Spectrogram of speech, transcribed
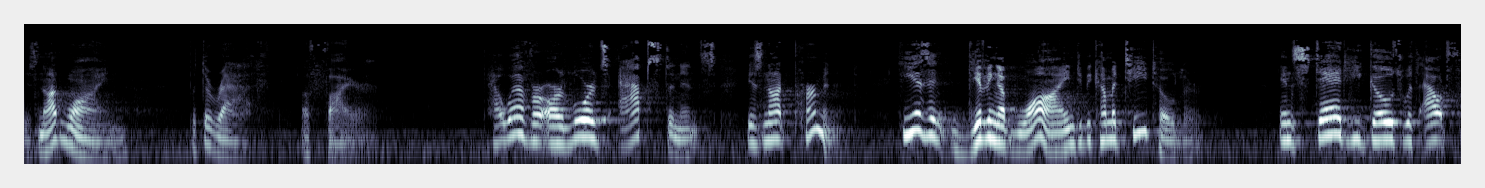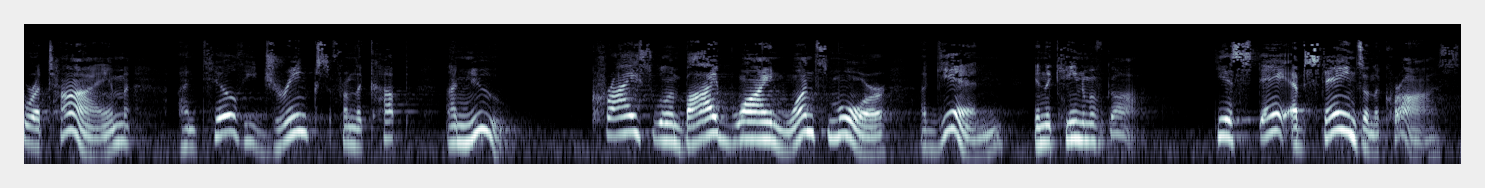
is not wine, but the wrath of fire. However, our Lord's abstinence is not permanent. He isn't giving up wine to become a teetotaler. Instead, he goes without for a time until he drinks from the cup anew. Christ will imbibe wine once more again in the kingdom of God. He abstains on the cross,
